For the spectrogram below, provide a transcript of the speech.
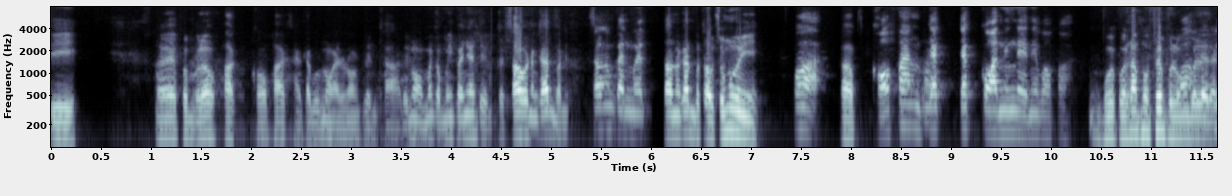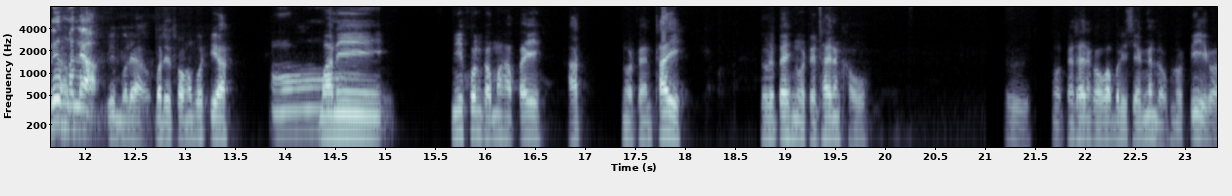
ปีเลยผมก็เลยพักขอพักหายกับบุญน้อยน้องเป็นขาเดี๋ยวน้องมันก็ไม่ปัญญาถึงแต่เศร้านังกันบัดนี้เศร้าน้ำกันหมดเศร้านังกันบ่เท่าสมือนี่ พ่อครับ ขอฟังจักจักก่อนหนึงได้ไหมพ่อพ่อ โอ้ยผมรับผมเพิ่นผมลงไปเลยแหะลืมหมดแล้วลืมหมดแล้วบ่ได้ท่องกับบ่เที่ยอ๋อมานี่มีคนเขามาหาไปหัดหนวดแผนไทยก็ เลยไปหนวดแผนไทยนำเขาเออหนวดแผนไทยนำเขาว่าบ่ได้เสียเงินดอกหนวดฟรีก็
